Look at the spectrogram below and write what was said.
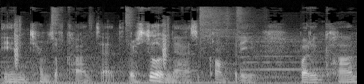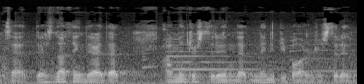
in terms of content. They're still a massive company, but in content, there's nothing there that I'm interested in that many people are interested in.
